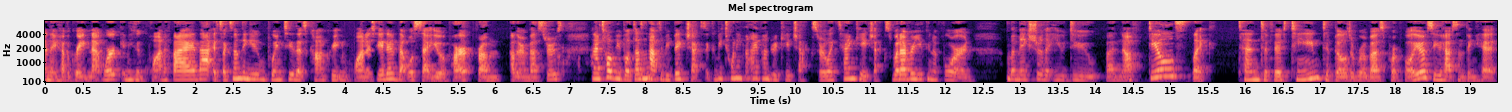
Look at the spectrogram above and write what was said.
and then you have a great network and you can quantify that. It's like something you can point to that's concrete and quantitative that will set you apart from other investors. And I told people it doesn't have to be big checks. It could be 2500k checks or like 10k checks, whatever you can afford. But make sure that you do enough deals, like 10 to 15 to build a robust portfolio so you have something hit.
